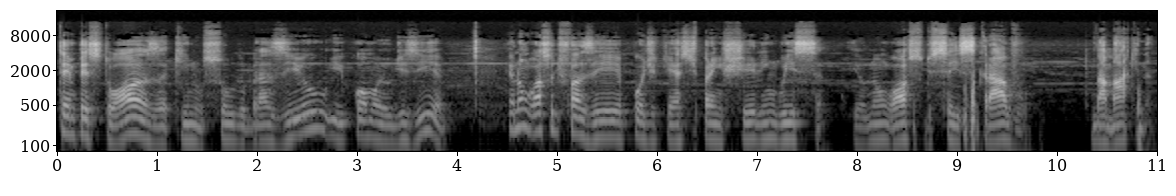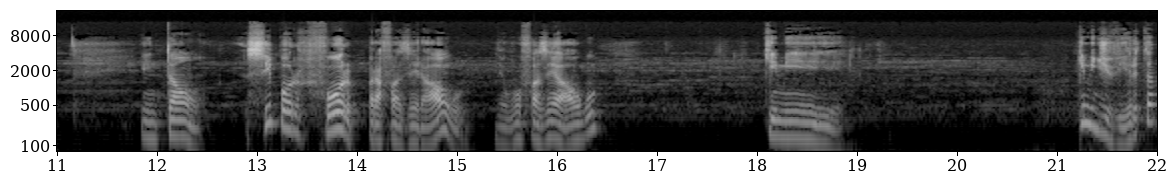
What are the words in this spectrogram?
tempestuosa aqui no sul do Brasil, e como eu dizia, eu não gosto de fazer podcast para encher linguiça, eu não gosto de ser escravo da máquina. Então, se por for para fazer algo, eu vou fazer algo que me que me divirta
